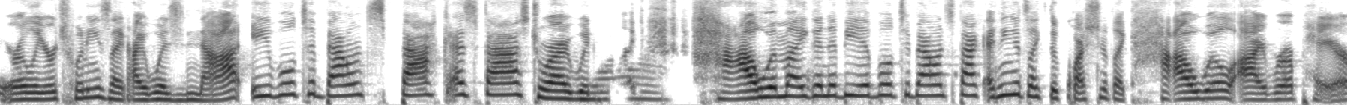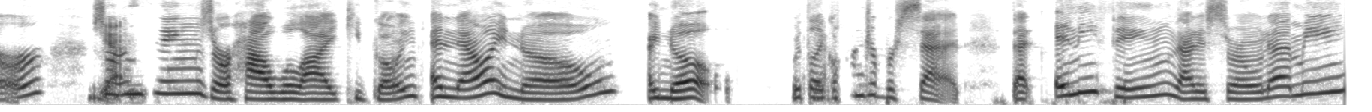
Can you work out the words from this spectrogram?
my earlier 20s, like I was not able to bounce back as fast, or I would like, how am I going to be able to bounce back? I think it's like the question of like, how will I repair certain things or how will I keep going? And now I know, I know with like a 100% that anything that is thrown at me,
